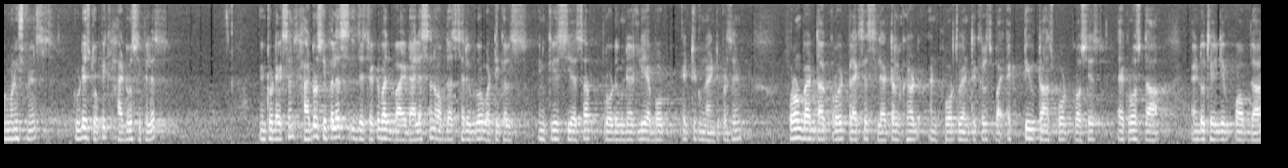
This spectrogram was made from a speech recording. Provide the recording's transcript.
Good morning students. Today's topic hydrocephalus. Introduction Hydrocephalus is characterized by dilation of the cerebroventricles, increased CSF predominantly about 80 to 90 percent, formed by the choroid plexus, lateral third and fourth ventricles by active transport process across the endothelium of the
